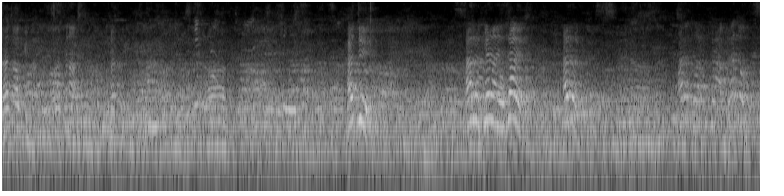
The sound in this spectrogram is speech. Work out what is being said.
لا توقف تناس حجي حرك هنا يا زايد حرك حرك لا توقف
